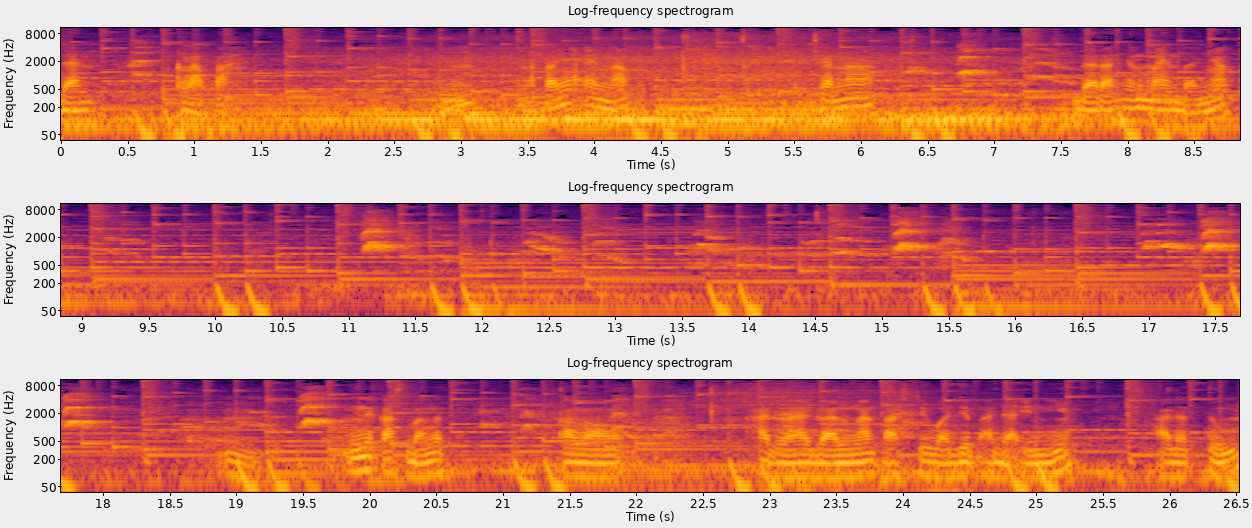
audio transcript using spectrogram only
dan kelapa. Hmm, rasanya enak karena darahnya lumayan banyak. Hmm, ini khas banget. Kalau ada galungan pasti wajib ada ini ada tum.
